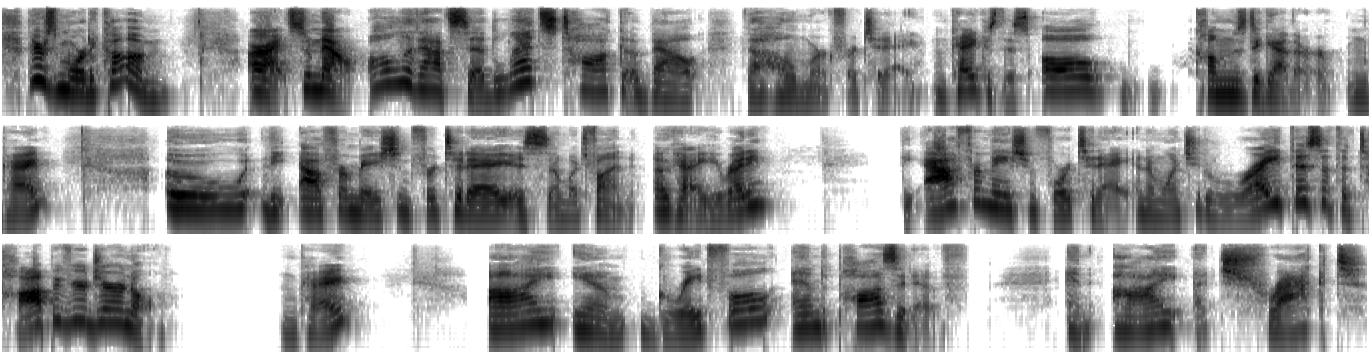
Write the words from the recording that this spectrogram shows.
There's more to come. All right. So now, all of that said, let's talk about the homework for today. Okay. Because this all comes together. Okay. Oh, the affirmation for today is so much fun. Okay. You ready? The affirmation for today, and I want you to write this at the top of your journal. Okay. I am grateful and positive, and I attract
